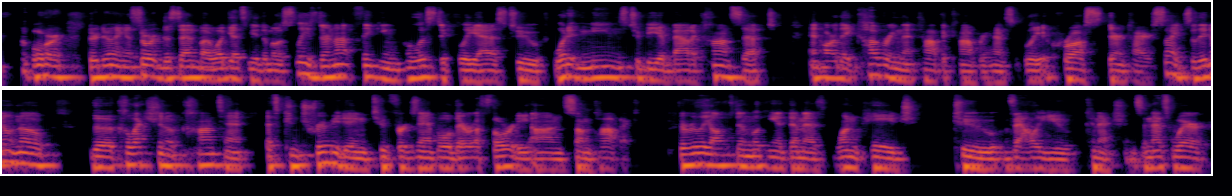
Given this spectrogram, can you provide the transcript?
or they're doing a sort descend by what gets me the most leads. They're not thinking holistically as to what it means to be about a concept and are they covering that topic comprehensively across their entire site. So they don't know the collection of content that's contributing to, for example, their authority on some topic. They're really often looking at them as one page to value connections. And that's where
